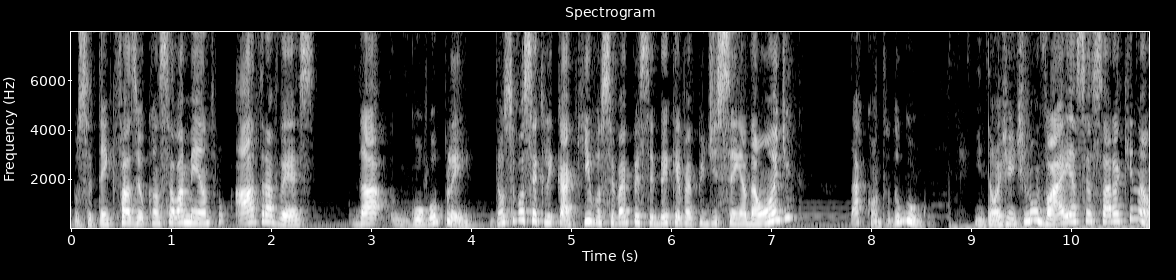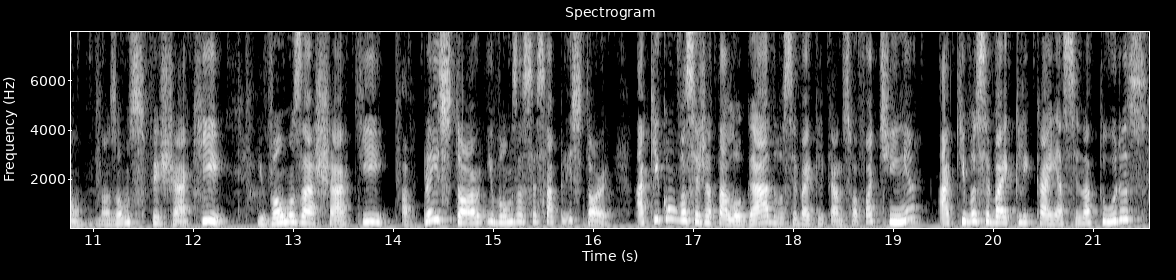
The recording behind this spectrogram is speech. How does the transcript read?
Você tem que fazer o cancelamento através da Google Play. Então, se você clicar aqui, você vai perceber que vai pedir senha da onde? Da conta do Google. Então, a gente não vai acessar aqui não. Nós vamos fechar aqui e vamos achar aqui a Play Store e vamos acessar a Play Store. Aqui, como você já está logado, você vai clicar na sua fotinha. Aqui você vai clicar em assinaturas.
